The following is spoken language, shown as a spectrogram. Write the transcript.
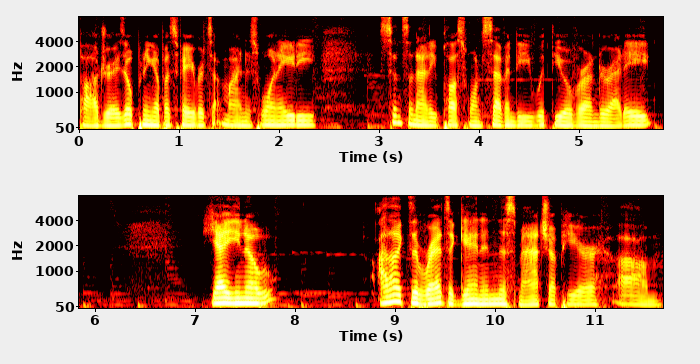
Padres opening up as favorites at minus 180. Cincinnati plus 170 with the over under at 8. Yeah, you know, I like the Reds again in this matchup here. Um,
